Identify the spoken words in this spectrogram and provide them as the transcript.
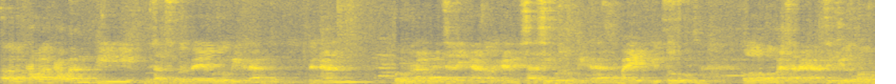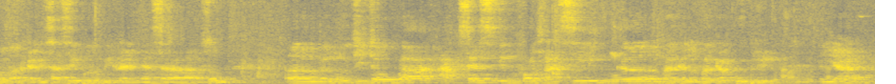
eh, kawan-kawan uh, di Pusat Sumber Daya Buruh Migran dengan beberapa jaringan organisasi buruh migran, baik itu kelompok masyarakat sipil maupun organisasi buruh migran secara langsung, uh, menguji coba akses informasi ke lembaga-lembaga publik yang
